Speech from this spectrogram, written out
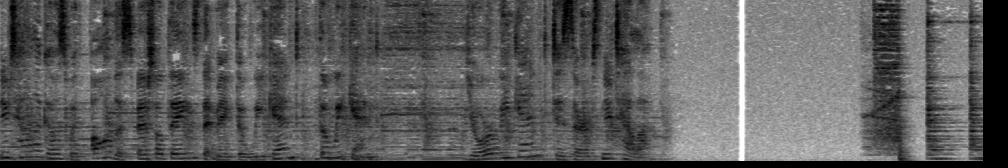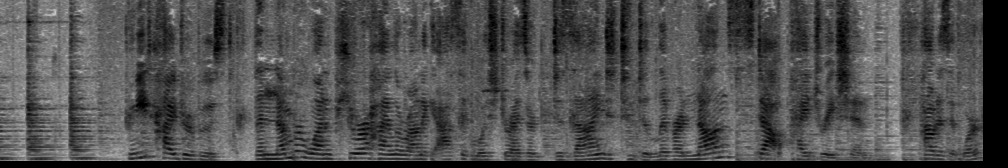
Nutella goes with all the special things that make the weekend the weekend. Your weekend deserves Nutella. Meet Hydro Boost, the number one pure hyaluronic acid moisturizer designed to deliver non-stop hydration. How does it work?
